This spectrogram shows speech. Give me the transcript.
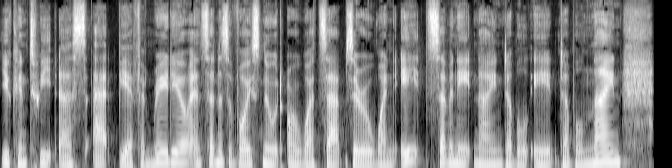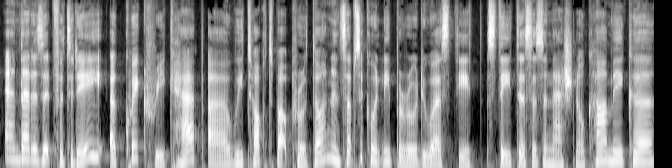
You can tweet us at BFM Radio and send us a voice note or WhatsApp 018 789 And that is it for today. A quick recap. Uh, we talked about Proton and subsequently Perodua's st- status as a national car maker,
